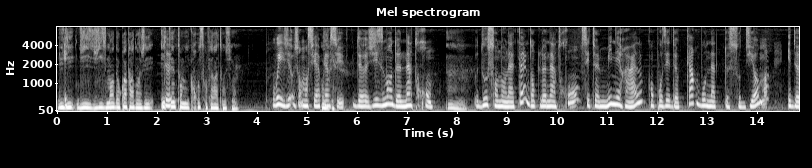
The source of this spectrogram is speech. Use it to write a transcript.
Du, Et- gi- du gisement de quoi Pardon, j'ai De- éteint ton micro sans faire attention. Oui, je, je m'en suis aperçu. De gisement de natron, Hmm. d'où son nom latin. Donc le natron, c'est un minéral composé de carbonate de sodium et de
